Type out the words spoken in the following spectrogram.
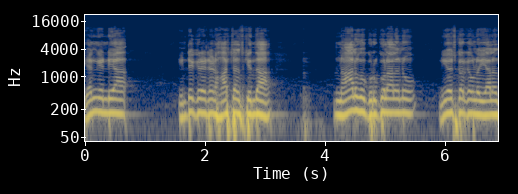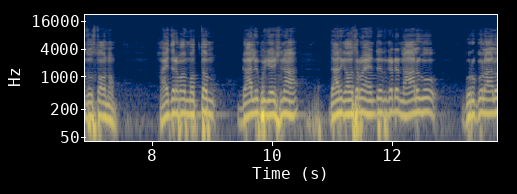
యంగ్ ఇండియా ఇంటిగ్రేటెడ్ హాస్టల్స్ కింద నాలుగు గురుకులాలను నియోజకవర్గంలో ఇవ్వాలని చూస్తూ ఉన్నాం. హైదరాబాద్ మొత్తం గాలింపు చేసిన దానికి అవసరమైన ఎందుకంటే నాలుగు గురుకులాలు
